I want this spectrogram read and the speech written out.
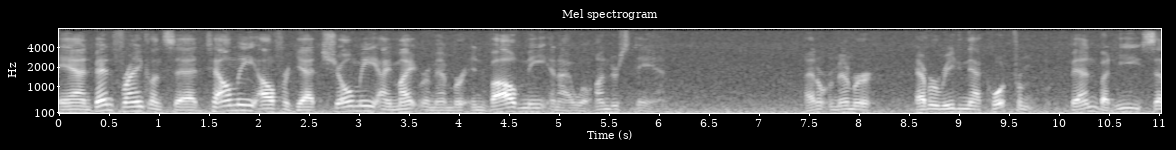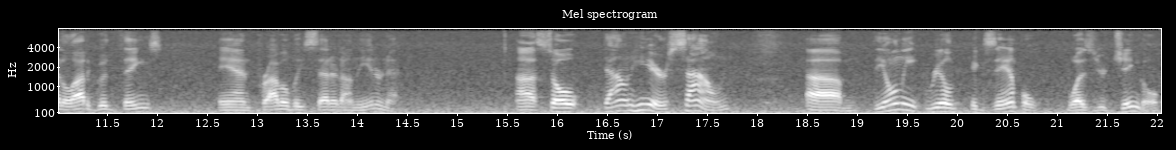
and Ben Franklin said, "Tell me, I'll forget. Show me, I might remember. Involve me, and I will understand." I don't remember ever reading that quote from Ben, but he said a lot of good things, and probably said it on the internet. Uh, so down here, sound. Um, the only real example was your jingle.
